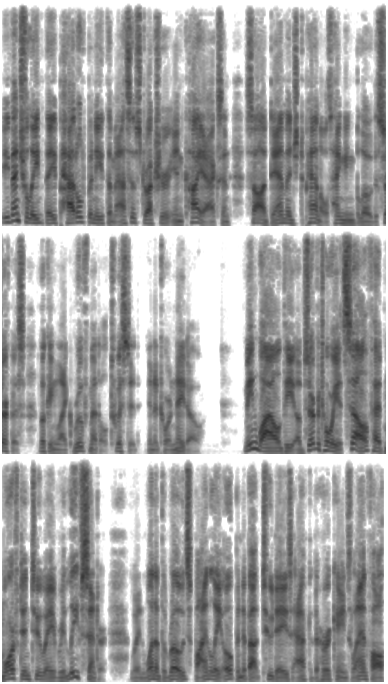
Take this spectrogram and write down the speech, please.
Eventually, they paddled beneath the massive structure in kayaks and saw damaged panels hanging below the surface, looking like roof metal twisted in a tornado. Meanwhile, the observatory itself had morphed into a relief center. When one of the roads finally opened about two days after the hurricane's landfall,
